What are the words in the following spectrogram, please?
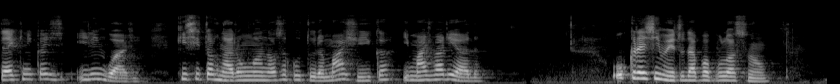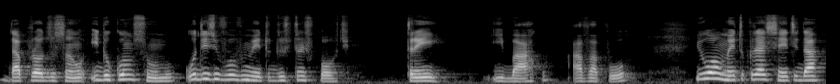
técnicas e linguagem, que se tornaram a nossa cultura mais rica e mais variada. O crescimento da população da produção e do consumo, o desenvolvimento dos transportes, trem e barco a vapor, e o aumento crescente da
